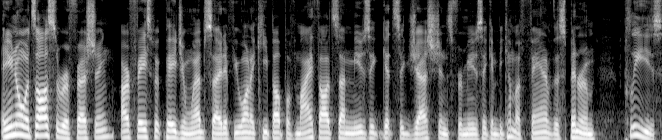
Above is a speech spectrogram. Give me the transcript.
And you know what's also refreshing? Our Facebook page and website. If you want to keep up with my thoughts on music, get suggestions for music, and become a fan of the Spin Room, please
